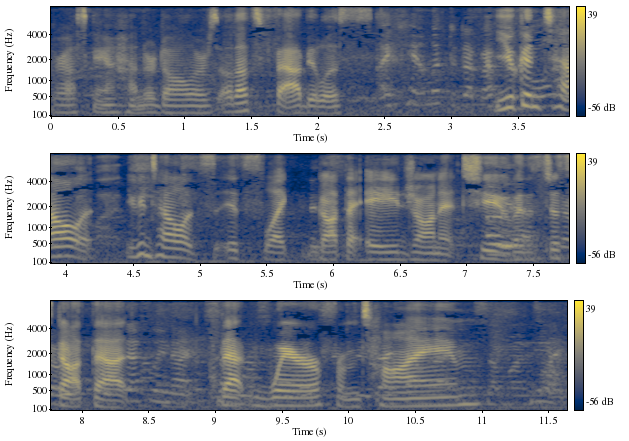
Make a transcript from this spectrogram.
You're asking a hundred dollars. Oh, that's fabulous. I can't lift it up. I have You can it tell so it. much. You can tell it's it's like got the age on it too. Oh, but yeah. It's just No, got it's- it's that that wear it's- from it's time. Like.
